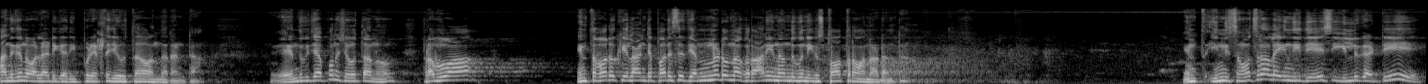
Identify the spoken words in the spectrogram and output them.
అందుకని వాళ్ళు అడిగారు ఇప్పుడు ఎట్లా చెబుతావు? అన్నారంట. ఎందుకు చెప్పను? చెబుతాను. ప్రభువా ఇంతవరకు ఇలాంటి పరిస్థితి ఎన్నడూ నాకు రానినందుకు నీకు స్తోత్రం అన్నాడంట. ఇంత ఇన్ని సంవత్సరాలు అయింది ఇది వేసి ఇల్లు కట్టి.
